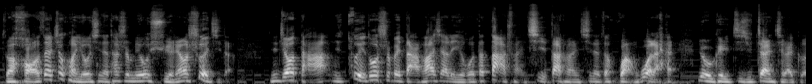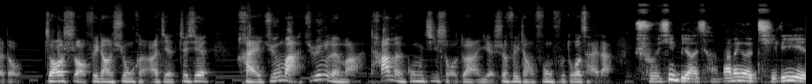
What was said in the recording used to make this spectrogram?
对吧？好在这款游戏呢，它是没有血量设计的。你只要打，你最多是被打趴下了以后，他大喘气，大喘气呢再缓过来，又可以继续站起来格斗。招式啊非常凶狠，而且这些海军嘛、军人嘛，他们攻击手段也是非常丰富多彩的，属性比较强，他那个体力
